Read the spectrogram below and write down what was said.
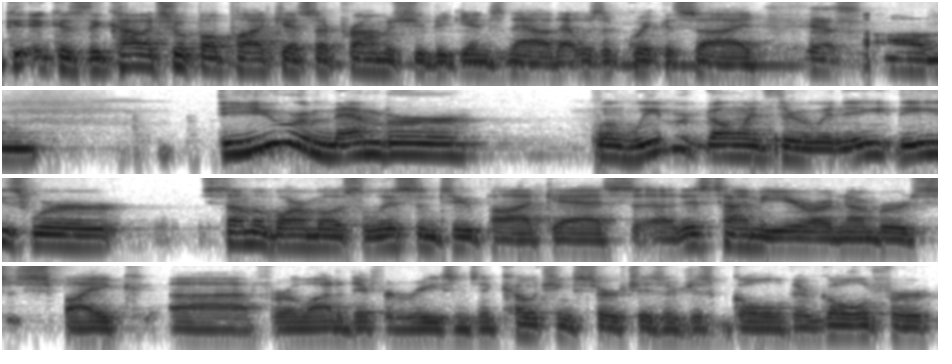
because the college football podcast, I promise you, begins now. That was a quick aside. Yes. Um, do you remember when we were going through, and these were some of our most listened to podcasts? Uh, this time of year, our numbers spike uh, for a lot of different reasons, and coaching searches are just gold. They're gold for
